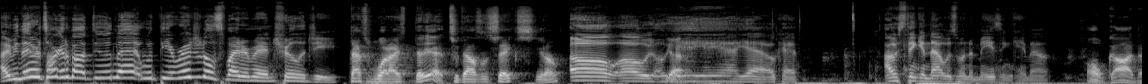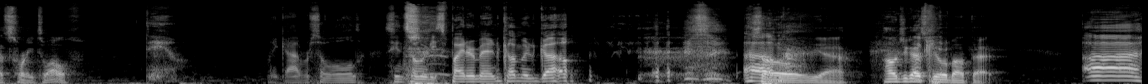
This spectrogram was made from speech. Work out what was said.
I mean, they were talking about doing that with the original Spider-Man trilogy. That's what I yeah, 2006. You know, Oh, oh, oh, yeah, Yeah. yeah, yeah, yeah. Okay. I was thinking that was when Amazing came out. oh god, that's 2012. Damn. My God, we're so old. Seen so many Spider-Man come and go. so yeah, how'd you guys feel about that? Uh,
